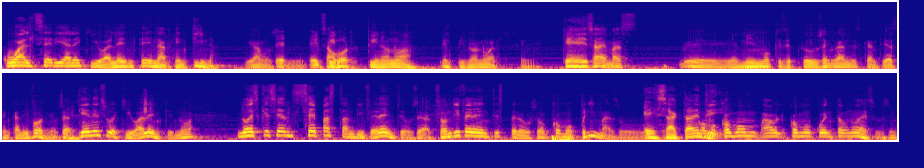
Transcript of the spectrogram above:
¿cuál sería el equivalente en Argentina, digamos, el, en, el en sabor? pin- Pinot Noir. El Pinot Noir, sí. que es además eh, el mismo que se produce en grandes cantidades en California. O sea, tienen su equivalente, ¿no? No es que sean cepas tan diferentes, o sea, son diferentes, pero son como primas. O, Exactamente. ¿Cómo, cómo, habl- cómo cuenta uno eso? Sí.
